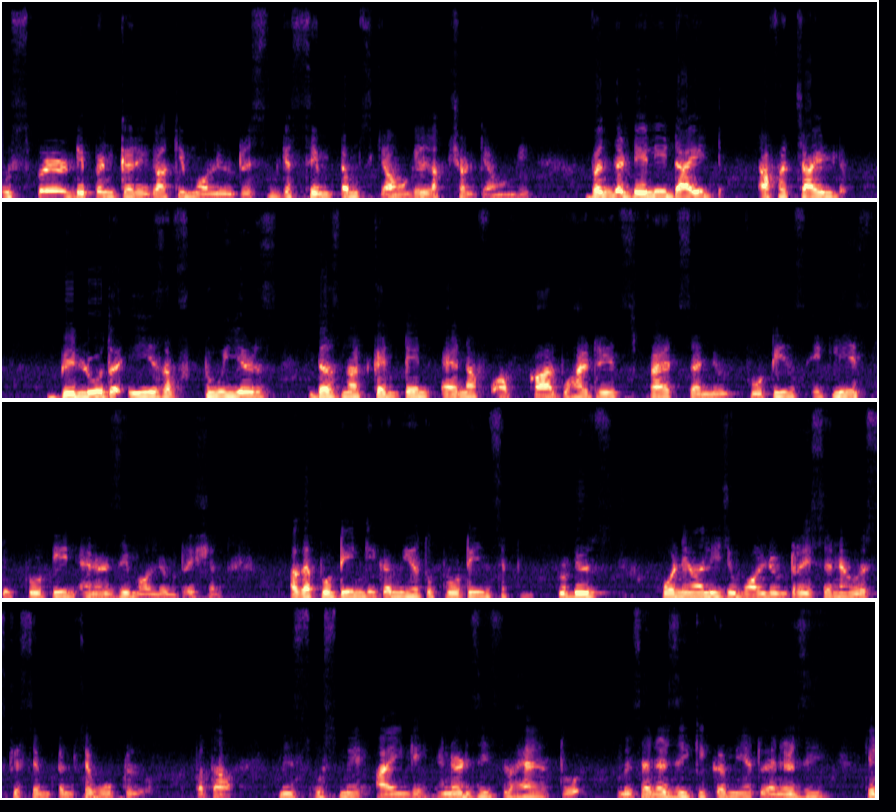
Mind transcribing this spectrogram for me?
उस पर डिपेंड करेगा कि मॉल न्यूट्रिशन के सिम्टम्स क्या होंगे, लक्षण क्या होंगे। When the daily diet of a child below the age of two years not contain enough of carbohydrates fats and proteins it leads to protein energy malnutrition अगर प्रोटीन की कमी है तो प्रोटीन से प्रोड्यूस होने वाली जो मॉल न्यूट्रिशन है और उसके सिम्टम्स है, वो पता मीन्स उसमें आएँगे। एनर्जी तो है तो मीन्स एनर्जी की कमी है तो एनर्जी के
